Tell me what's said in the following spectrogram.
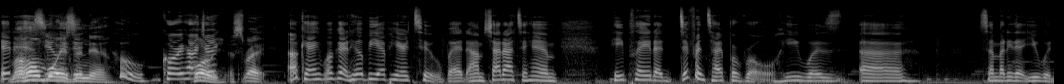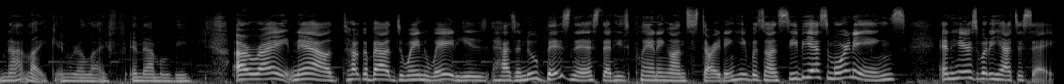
it My is. You homeboy's legit- in there. Who? Cory Hardrict? Corey. That's right. Okay, well, good. He'll be up here too. But um, shout out to him. He played a different type of role. He was uh, somebody that you would not like in real life in that movie. All right, now talk about Dwyane Wade. He has a new business that he's planning on starting. He was on CBS Mornings, and here's what he had to say.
